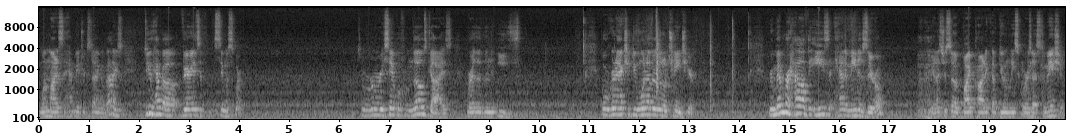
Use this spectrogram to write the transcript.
1 minus the hat matrix diagonal values, do have a variance of sigma squared. So we're going to resample from those guys rather than the E's. But we're going to actually do one other little change here. Remember how the E's had a mean of zero? Yeah, that's just a byproduct of doing least squares estimation.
